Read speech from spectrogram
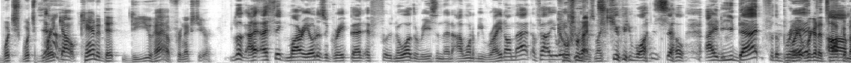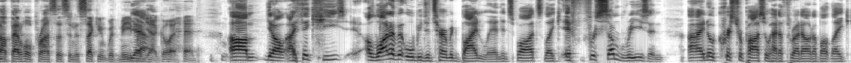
which which yeah. breakout candidate do you have for next year? Look, I, I think Mariota's a great bet, if for no other reason than I want to be right on that evaluation. Correct. my QB one, so I need that for the brand. We're, we're going to talk um, about that whole process in a second with me. Yeah, yeah, go ahead. um, you know, I think he's a lot of it will be determined by landing spots. Like if for some reason. I know Chris Trapasso had a thread out about like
